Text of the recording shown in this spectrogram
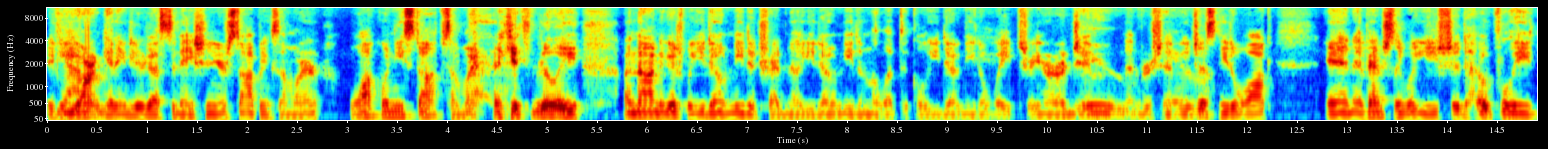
If Yeah. you aren't getting to your destination, you're stopping somewhere, walk when you stop somewhere. like it's really a non-negotiable. You don't need a treadmill, you don't need an elliptical, you don't need a weight trainer or a gym No, membership. no. You just need to walk. And eventually what you should hopefully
